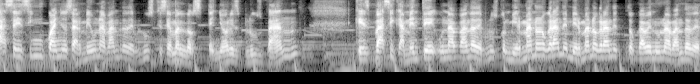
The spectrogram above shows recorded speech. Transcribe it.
hace cinco años armé una banda de blues que se llama Los Señores Blues Band, que es básicamente una banda de blues con mi hermano grande. Mi hermano grande tocaba en una banda de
